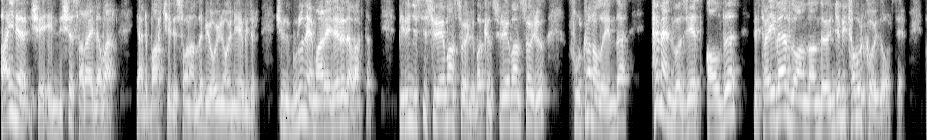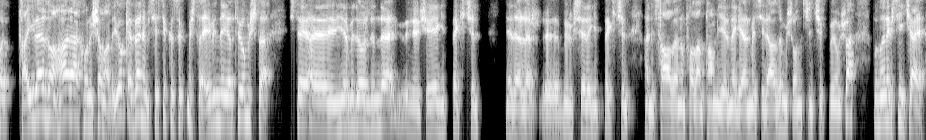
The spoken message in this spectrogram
aynı şey endişe sarayda var. Yani Bahçeli son anda bir oyun oynayabilir. Şimdi bunun emareleri de var tabii. Birincisi Süleyman Soylu. Bakın Süleyman Soylu Furkan olayında hemen vaziyet aldı ve Tayyip Erdoğan'dan da önce bir tavır koydu ortaya. Bak Tayyip Erdoğan hala konuşamadı. Yok efendim sesi kısıkmış da evinde yatıyormuş da işte e, 24'ünde e, şeye gitmek için ne derler e, Brüksel'e gitmek için hani sağlığının falan tam yerine gelmesi lazımmış onun için çıkmıyormuş falan. Bunların hepsi hikaye.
